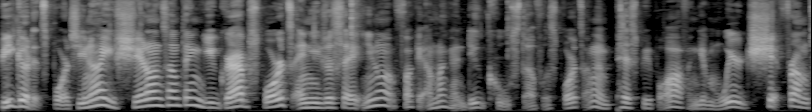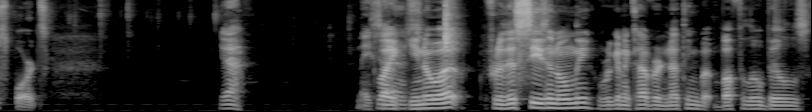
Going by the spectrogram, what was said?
be good at sports. You know how you shit on something? You grab sports and you just say, you know what, fuck it. I'm not gonna do cool stuff with sports. I'm gonna piss people off and give them weird shit from sports. Yeah. Makes Like, sense. you know what? For this season only, we're gonna cover nothing but Buffalo Bills.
